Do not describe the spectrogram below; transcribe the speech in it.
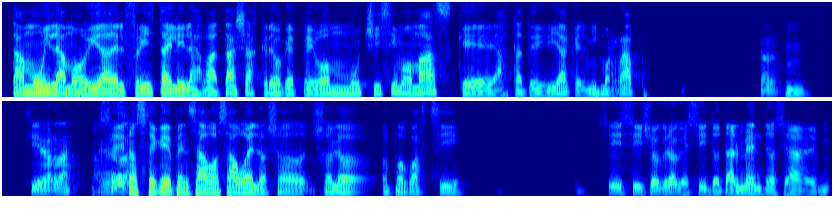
está muy la movida del freestyle y las batallas creo que pegó muchísimo más que hasta te diría que el mismo rap. Claro. Mm. Sí, es verdad. No sé, no sé qué pensás vos, abuelo. Yo, yo lo un poco así. Sí, sí, yo creo que sí, totalmente. O sea, em,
